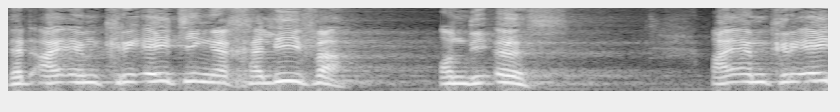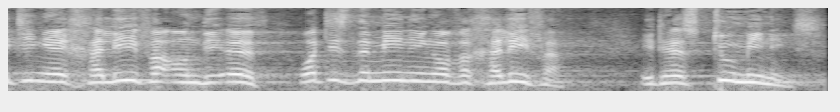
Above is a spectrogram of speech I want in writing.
that I am creating a Khalifa on the earth. I am creating a Khalifa on the earth. What is the meaning of a Khalifa? It has two meanings.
